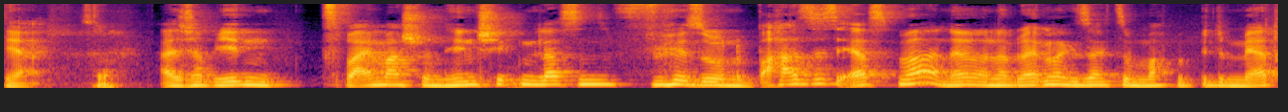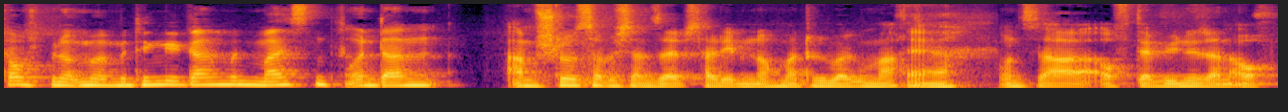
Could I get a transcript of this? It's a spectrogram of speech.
ja. So. Also ich habe jeden zweimal schon hinschicken lassen für so eine Basis erstmal, ne? Und dann bleibt immer gesagt, so mach bitte mehr drauf. Ich bin auch immer mit hingegangen mit den meisten. Und dann am Schluss habe ich dann selbst halt eben nochmal drüber gemacht Ja. und sah auf der Bühne dann auch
